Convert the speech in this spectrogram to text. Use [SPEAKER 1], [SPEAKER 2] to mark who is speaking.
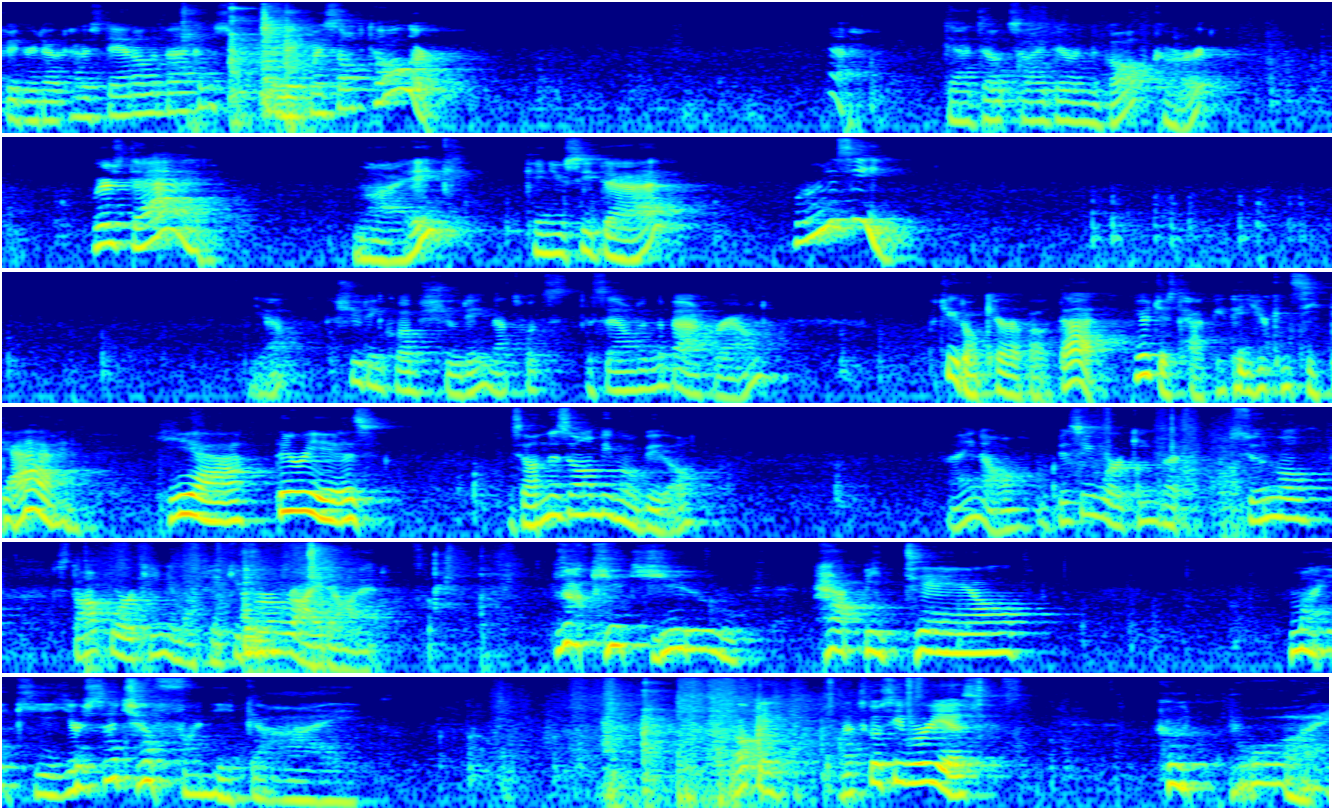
[SPEAKER 1] figured out how to stand on the back of a sofa to make myself taller. Yeah, Dad's outside there in the golf cart. Where's Dad? Mike, can you see Dad? Where is he? Yeah, the shooting club's shooting. That's what's the sound in the background. But you don't care about that. You're just happy that you can see Dad. Yeah, there he is. He's on the zombie mobile. I know, we're busy working, but soon we'll stop working and we'll take you for a ride on it. Look at you, happy tail. Mikey, you're such a funny guy. Okay, let's go see where he is. Good boy.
